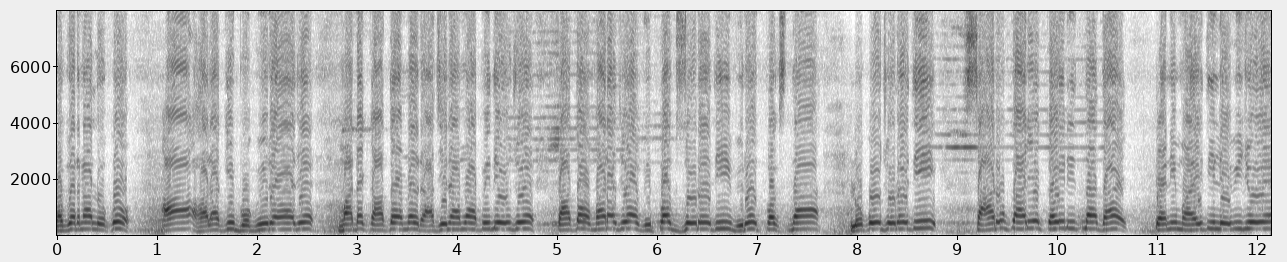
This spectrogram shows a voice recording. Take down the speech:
નગરના લોકો આ હાલાકી ભોગવી રહ્યા છે. માટે કાં તો એમણે રાજીનામું આપી દેવું જોઈએ, કાં તો અમારા જેવા વિપક્ષ જોડેથી, વિરોધ પક્ષના લોકો જોડેથી સારું કાર્ય કઈ રીતના થાય તેની માહિતી લેવી જોઈએ,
